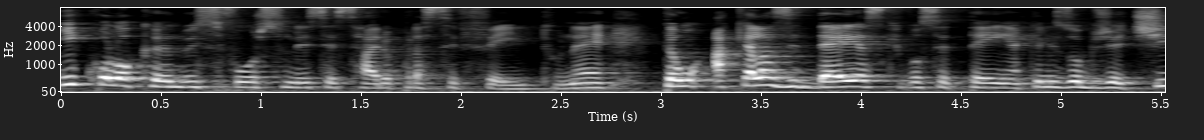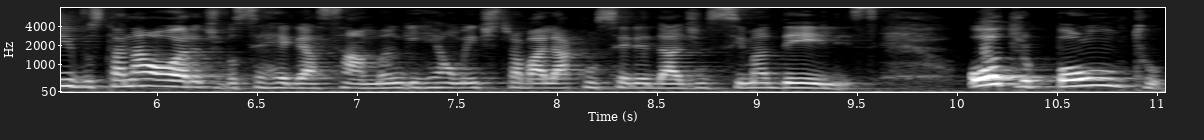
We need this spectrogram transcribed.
e colocando o esforço necessário para ser feito, né? Então, aquelas ideias que você tem, aqueles objetivos, está na hora de você arregaçar a manga e realmente trabalhar com seriedade em cima deles. Outro ponto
